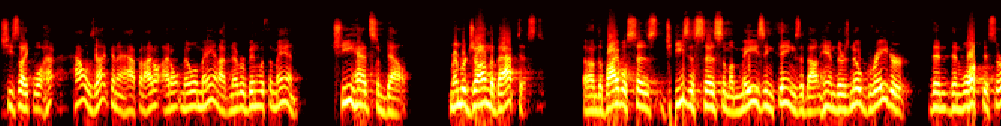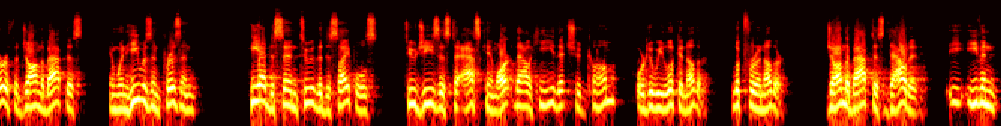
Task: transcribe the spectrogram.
She's like, Well, how, how is that going to happen? I don't, I don't know a man. I've never been with a man. She had some doubt. Remember John the Baptist? Um, the Bible says, Jesus says some amazing things about him. There's no greater than, than walk this earth than John the Baptist. And when he was in prison, he had to send two of the disciples to Jesus to ask him, Art thou he that should come, or do we look another? Look for another. John the Baptist doubted, even,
